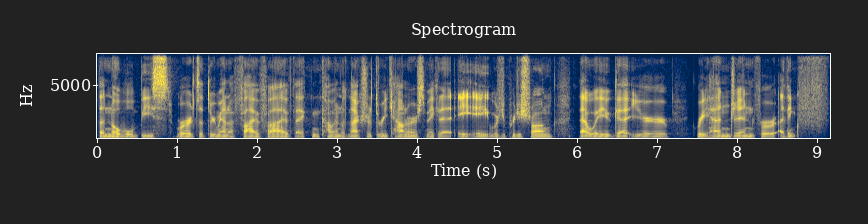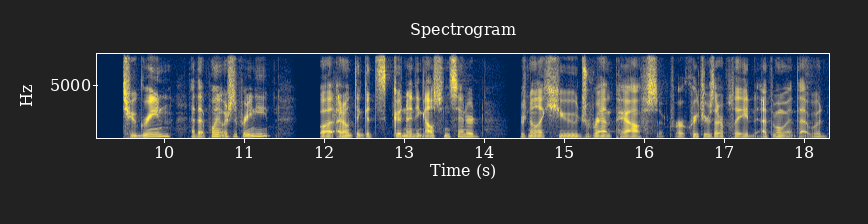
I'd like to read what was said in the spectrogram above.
the Noble Beast, where it's a three mana five five that can come in with an extra three counters, make it an eight eight, which is pretty strong. That way you get your Great Henge in for I think two green at that point, which is pretty neat. But I don't think it's good in anything else in standard. There's no like huge ramp payoffs or creatures that are played at the moment that would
